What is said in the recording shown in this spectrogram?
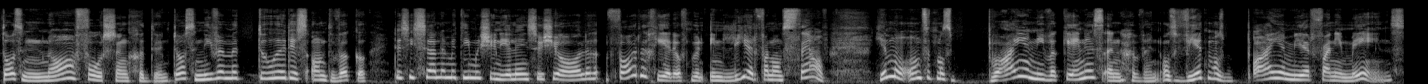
Daar's navorsing gedoen, daar's nuwe metodes ontwikkel. Dis dieselfde met emosionele en sosiale vaardighede of en leer van onsself. Hemel, ons het mos baie nuwe kennis ingewin. Ons weet mos baie meer van die mens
